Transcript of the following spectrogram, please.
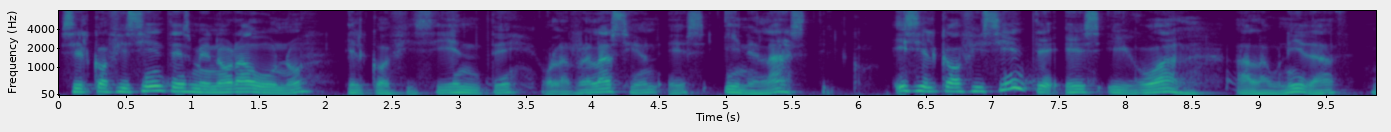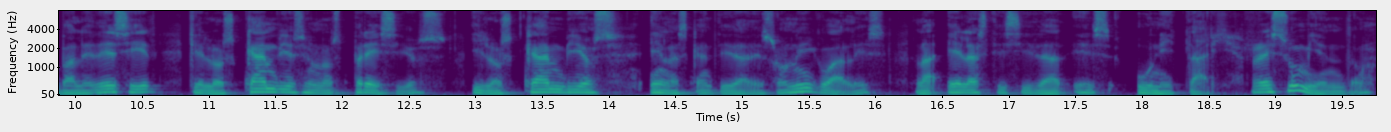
Si el coeficiente es menor a 1, el coeficiente o la relación es inelástico. Y si el coeficiente es igual a la unidad, vale decir que los cambios en los precios y los cambios en las cantidades son iguales, la elasticidad es unitaria. Resumiendo,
